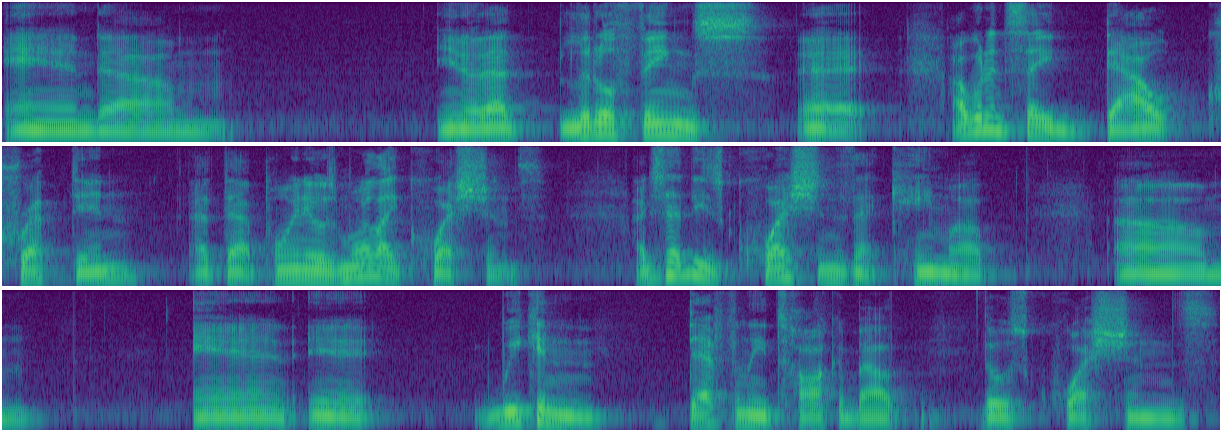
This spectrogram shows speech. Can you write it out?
and um, you know that little things. Uh, I wouldn't say doubt crept in at that point. It was more like questions. I just had these questions that came up, um, and it, we can definitely talk about those questions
